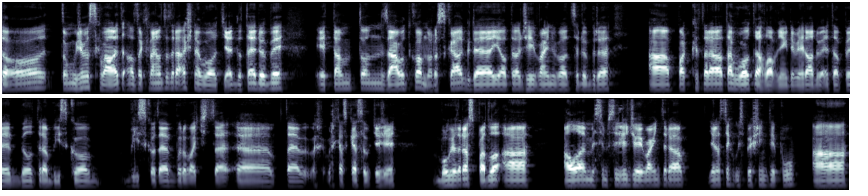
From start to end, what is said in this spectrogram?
to, to můžeme schválit, ale zachránil to teda až na Voltě. Do té doby je tam ten závod kolem Norska, kde jel teda Jay Vine velice dobře a pak teda ta Vuelta hlavně, kde vyhrál dvě etapy, byl teda blízko, blízko té bodovačce, eh, té vrchářské soutěži. Bohužel teda spadlo, a, ale myslím si, že Jay Vine teda jeden z těch úspěšných typů a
